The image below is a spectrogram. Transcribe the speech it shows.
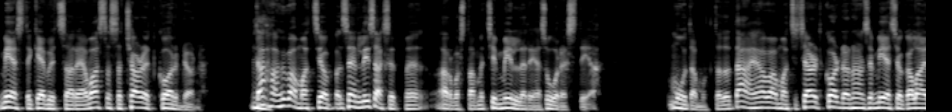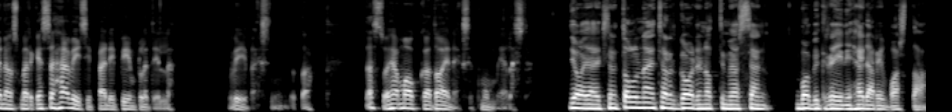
miesten kevytsarja vastassa Jared Gordon. Mm. Tähän on hyvä matsi sen lisäksi, että me arvostamme Jim Milleria suuresti ja – muuta, mutta tota, tämä on ihan hyvä matsi. Jared Gordon on se mies, joka lainausmerkeissä hävisi Paddy Pimpletille viimeksi. Niin tota, tässä on ihan maukkaat ainekset mun mielestä. Joo, ja eikö se nyt ollut näin, Jared Gordon otti myös sen Bobby Greenin hedarin vastaan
